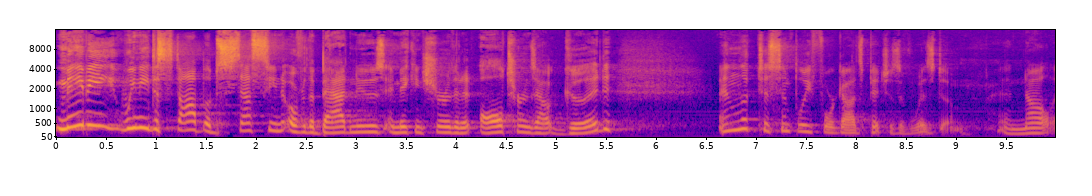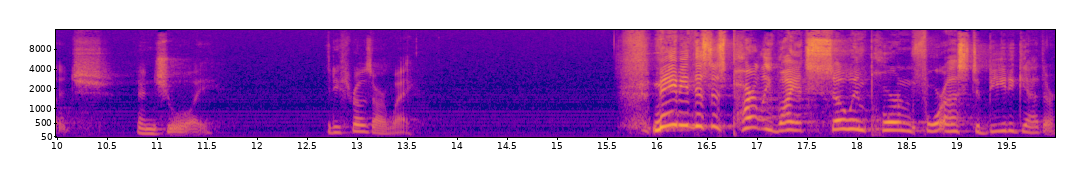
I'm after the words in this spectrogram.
Maybe we need to stop obsessing over the bad news and making sure that it all turns out good and look to simply for God's pitches of wisdom and knowledge and joy that He throws our way. Maybe this is partly why it's so important for us to be together,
